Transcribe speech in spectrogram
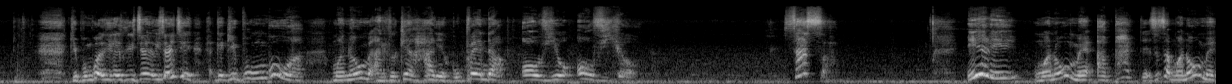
Kipungua hicho hichi kikipungua, mwanaume anatokea hali ya kupenda ovyo ovyo. Sasa ili mwanaume apate sasa, mwanaume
